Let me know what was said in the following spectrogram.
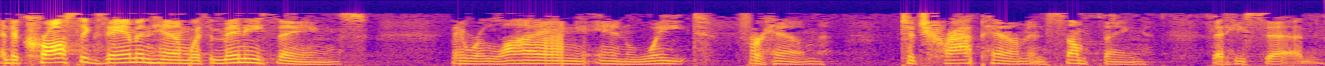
and to cross examine him with many things. They were lying in wait for him to trap him in something that he said.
